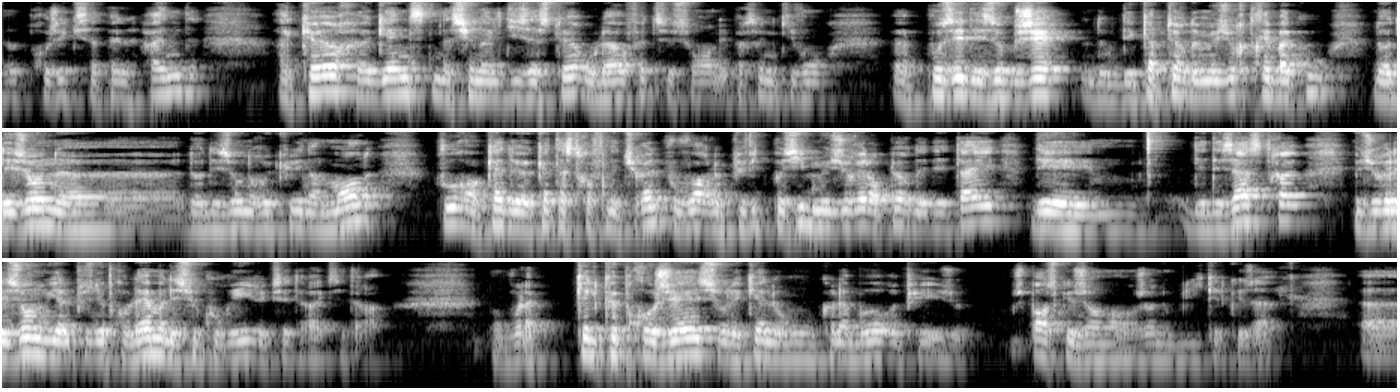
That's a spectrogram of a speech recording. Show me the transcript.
un autre projet qui s'appelle Hand Hacker Against National Disaster, où là, en fait, ce sont des personnes qui vont euh, poser des objets, donc des capteurs de mesure très bas coût, dans des zones, euh, dans des zones reculées dans le monde, pour, en cas de catastrophe naturelle, pouvoir le plus vite possible mesurer l'ampleur des détails, des, des désastres, mesurer les zones où il y a le plus de problèmes, aller secourir, etc., etc. Donc voilà quelques projets sur lesquels on collabore, et puis je, je pense que j'en oublie quelques-uns. Euh,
